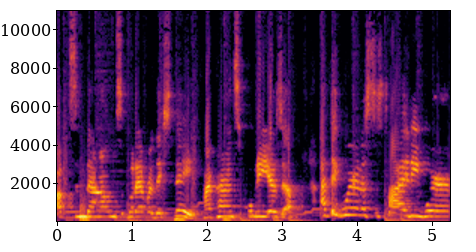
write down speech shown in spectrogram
ups and downs, whatever. They stayed. My parents, 40 years. I think we're in a society where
